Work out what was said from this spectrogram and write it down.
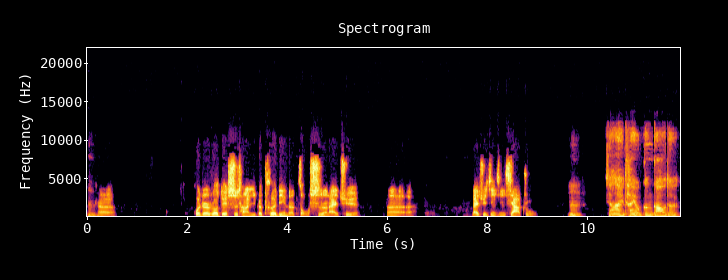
嗯，呃，或者是说对市场一个特定的走势来去，呃，来去进行下注，嗯，相当于它有更高的、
